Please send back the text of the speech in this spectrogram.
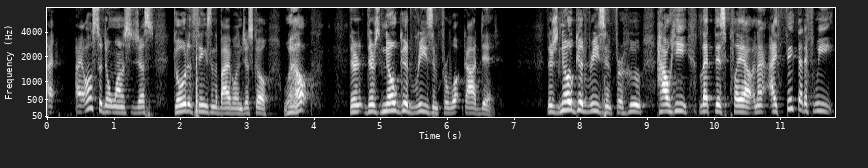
I, I also don't want us to just go to things in the Bible and just go, well, there, there's no good reason for what God did. There's no good reason for who, how he let this play out. And I, I think that if we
